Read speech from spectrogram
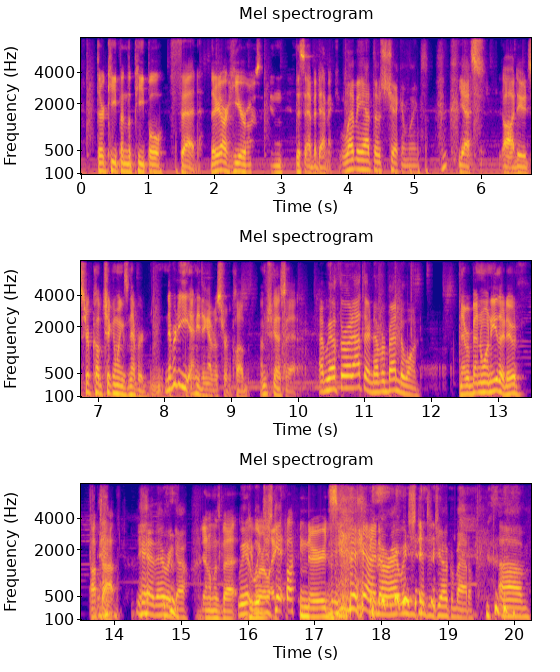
They're keeping the people fed. They are heroes in this epidemic. Let me at those chicken wings. Yes. Oh, dude, strip club chicken wings never, never to eat anything out of a strip club. I'm just gonna say it. I'm gonna throw it out there. Never been to one. Never been to one either, dude. Up top, Yeah, there we go. gentleman's bet. We- People we just like get- fucking nerds. yeah, I know, right? We just get to joke about them. Um,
